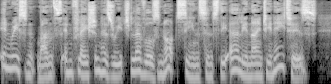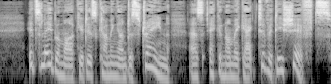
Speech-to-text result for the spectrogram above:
In recent months, inflation has reached levels not seen since the early 1980s. Its labour market is coming under strain as economic activity shifts.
